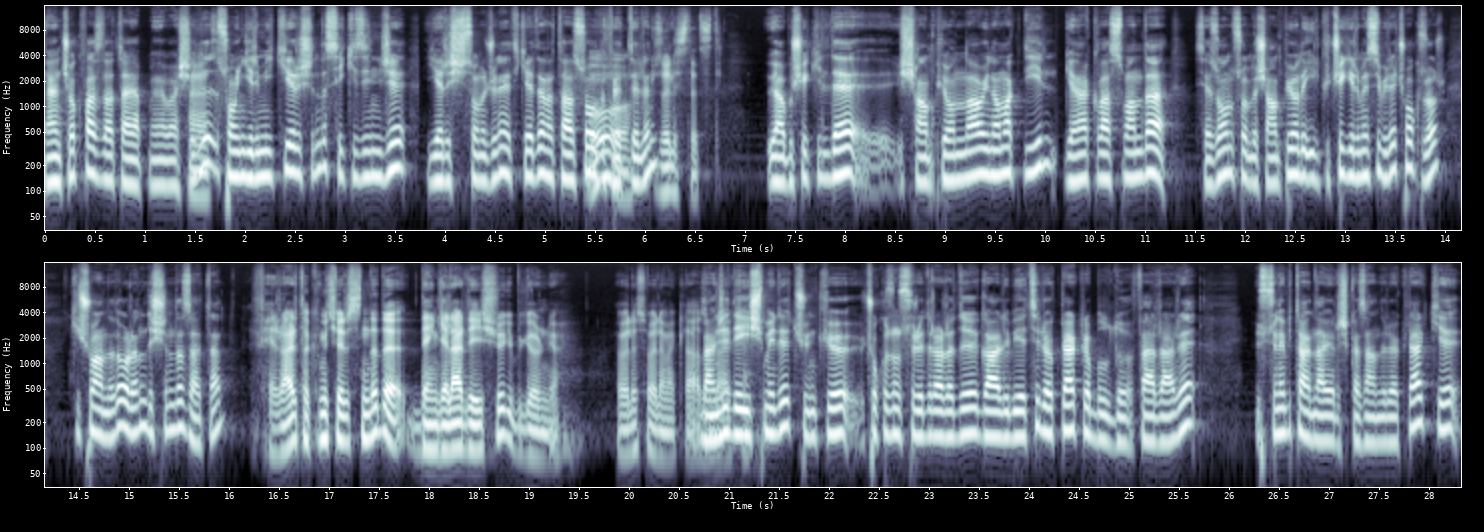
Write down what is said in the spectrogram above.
Yani çok fazla hata yapmaya başladı. Evet. Son 22 yarışında 8. yarış sonucunu etki eden hatası oldu Oo, Vettel'in. Güzel istatistik. Ya bu şekilde e, şampiyonluğa oynamak değil, genel klasmanda sezon sonunda şampiyonada ilk 3'e girmesi bile çok zor. Ki şu anda da oranın dışında zaten. Ferrari takım içerisinde de dengeler değişiyor gibi görünüyor. Öyle söylemek lazım. Bence belki. değişmeli çünkü çok uzun süredir aradığı galibiyeti Leclerc'le buldu Ferrari. Üstüne bir tane daha yarış kazandı Leclerc ki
